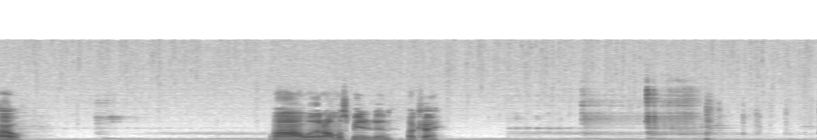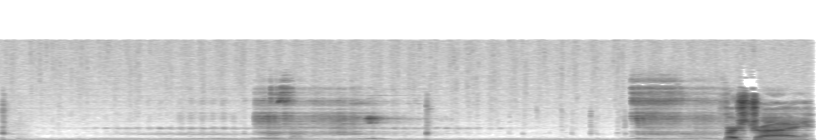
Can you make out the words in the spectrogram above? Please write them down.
Oh. Oh, well that almost made it in. Okay. First try.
